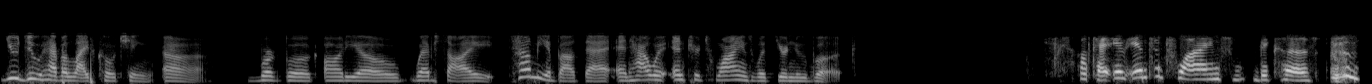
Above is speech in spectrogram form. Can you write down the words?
you do have a life coaching uh, workbook, audio, website. Tell me about that and how it intertwines with your new book. Okay, it intertwines because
